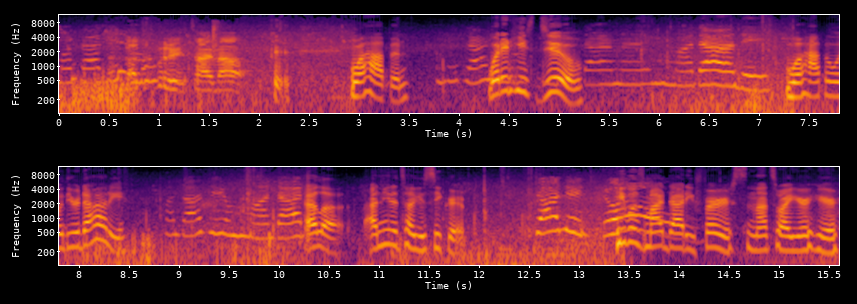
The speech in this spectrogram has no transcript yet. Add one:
my daddy, About to put her in timeout. What happened? What did he do? My daddy, What happened with your daddy? my daddy, my daddy, Ella, I need to tell you a secret. daddy, He was my daddy first, and that's why you're here.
